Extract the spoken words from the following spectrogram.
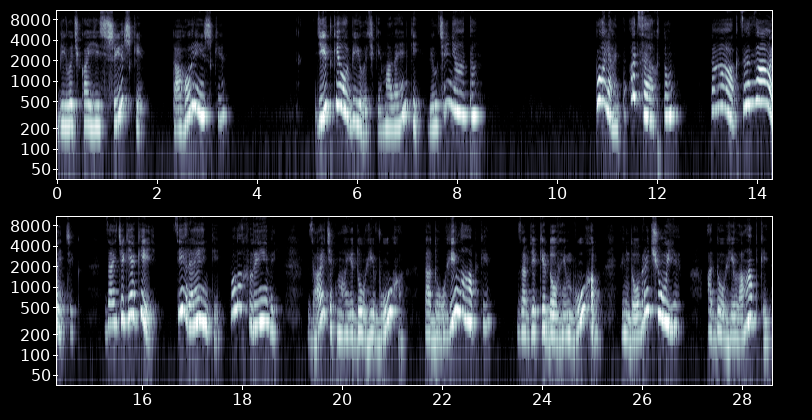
білочка їсть шишки та горішки. Дітки у білочки маленькі білченята. Погляньте, а це хто? Так, це зайчик. Зайчик який? Сіренький, полохливий. Зайчик має довгі вуха та довгі лапки. Завдяки довгим вухам він добре чує, а довгі лапки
